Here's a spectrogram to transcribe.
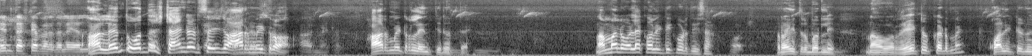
ಲೆಂತ್ ಅಷ್ಟೇ ಬರೋದಲ್ಲ ಎಲ್ಲ? ಆ ಲೆಂತ್ ಒಂದೇ ಸ್ಟ್ಯಾಂಡರ್ಡ್ ಸೈಜು ಆರು ಮೀಟ್ರು ಆರು ಮೀಟ್ರ್ ಲೆಂತ್ ಇರುತ್ತೆ. ನಮ್ಮಲ್ಲಿ ಒಳ್ಳೆ ಕ್ವಾಲಿಟಿ ಕೊಡ್ತೀವಿ ಸರ್. ರೈತರು ಬರಲಿ ನಾವು ರೇಟು ಕಡಿಮೆ ಕ್ವಾಲಿಟಿನೂ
